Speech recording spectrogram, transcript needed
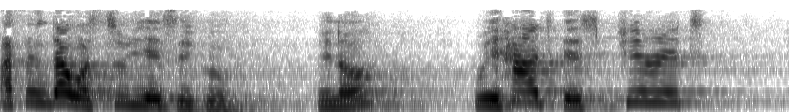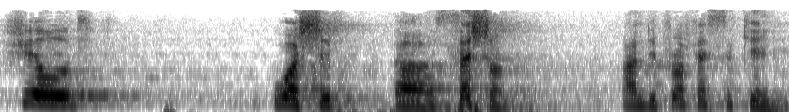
I think that was two years ago, you know, we had a spirit filled worship uh, session, and the prophecy came.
